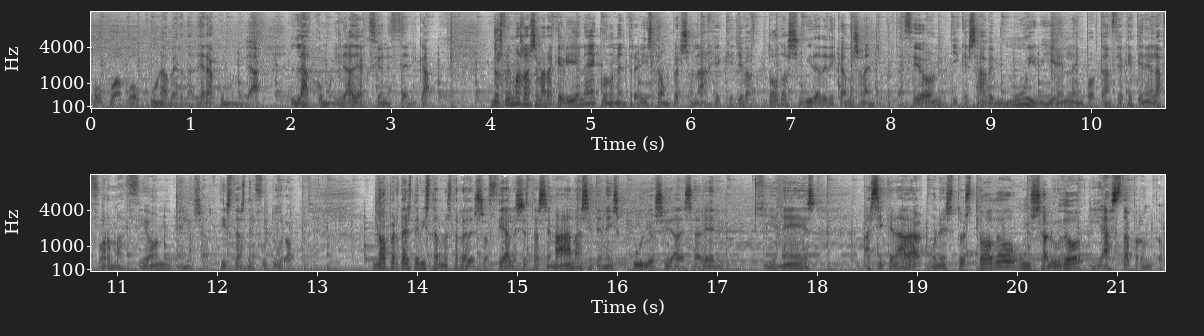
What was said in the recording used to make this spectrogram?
poco a poco una verdadera comunidad, la comunidad de acción escénica. Nos vemos la semana que viene con una entrevista a un personaje que lleva toda su vida dedicándose a la interpretación y que sabe muy bien la importancia que tiene la formación en los artistas del futuro. No perdáis de vista nuestras redes sociales esta semana si tenéis curiosidad de saber quién es. Así que nada, con esto es todo, un saludo y hasta pronto.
